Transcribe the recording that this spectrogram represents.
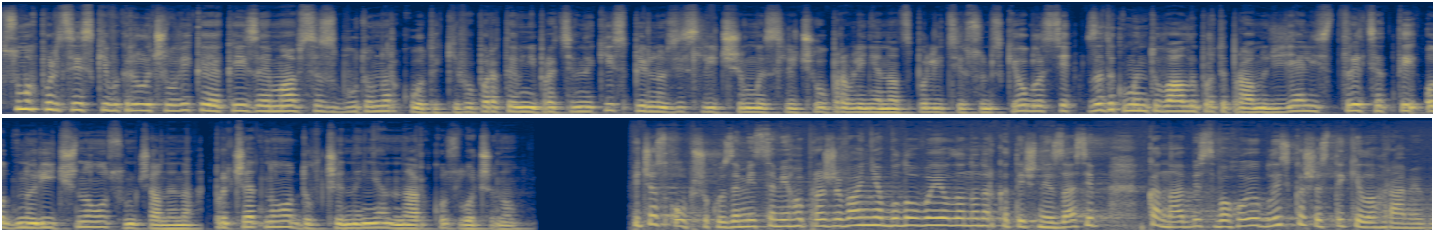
В Сумах поліцейські викрили чоловіка, який займався збутом наркотиків. Оперативні працівники спільно зі слідчими слідчого управління Нацполіції в Сумській області задокументували протиправну діяльність 31-річного сумчанина, причетного до вчинення наркозлочину. Під час обшуку за місцем його проживання було виявлено наркотичний засіб канабіс вагою близько 6 кілограмів.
